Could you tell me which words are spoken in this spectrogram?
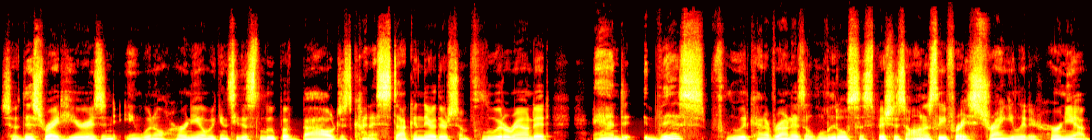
So, this right here is an inguinal hernia. We can see this loop of bowel just kind of stuck in there. There's some fluid around it. And this fluid kind of around is a little suspicious, honestly, for a strangulated hernia.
